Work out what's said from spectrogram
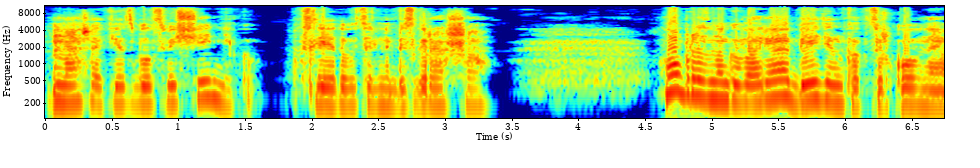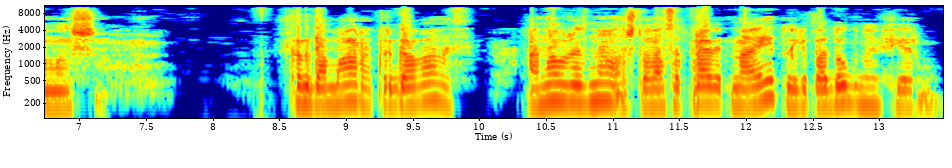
«Наш отец был священником, следовательно, без гроша. Образно говоря, беден, как церковная мышь. Когда Мара торговалась, она уже знала, что нас отправят на эту или подобную ферму.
